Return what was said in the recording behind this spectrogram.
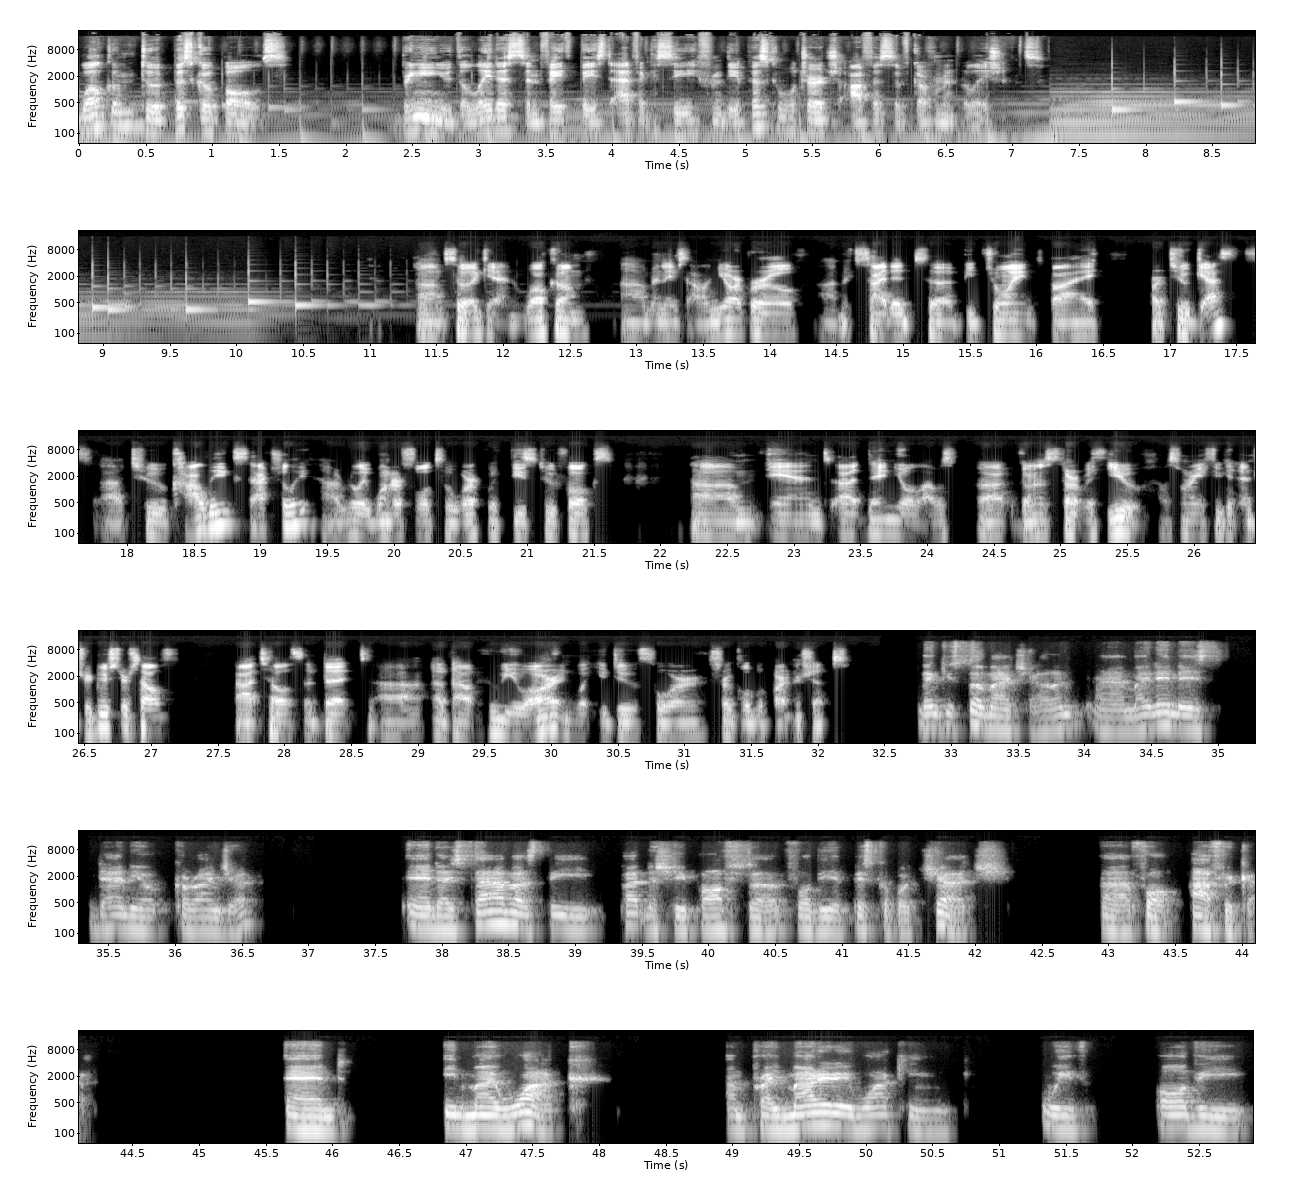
Welcome to Episcopals, bringing you the latest in faith based advocacy from the Episcopal Church Office of Government Relations. Um, so, again, welcome. Uh, my name is Alan Yarborough. I'm excited to be joined by our two guests, uh, two colleagues, actually. Uh, really wonderful to work with these two folks. Um, and uh, Daniel, I was uh, going to start with you. I was wondering if you could introduce yourself, uh, tell us a bit uh, about who you are and what you do for, for global partnerships. Thank you so much, Alan. Uh, my name is Daniel Karanja, and I serve as the partnership officer for the Episcopal Church uh, for Africa. And in my work, I'm primarily working with all the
